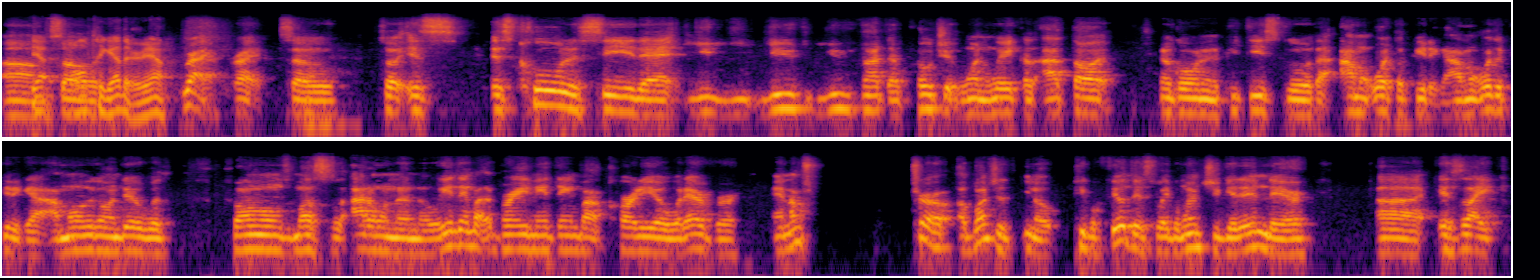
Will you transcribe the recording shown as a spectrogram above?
Um, yeah so all together yeah Right, right. So so it's it's cool to see that you you you got to approach it one way because I thought know going into PT school that I'm an orthopedic. I'm an orthopedic guy. I'm only going to deal with bones, muscles. I don't want to know anything about the brain, anything about cardio, whatever. And I'm sure a bunch of you know people feel this way, but once you get in there, uh, it's like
